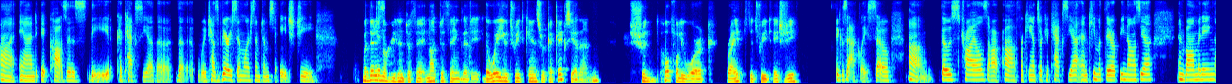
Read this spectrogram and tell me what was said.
uh, and it causes the cachexia, the the which has very similar symptoms to HG. But there is no reason to think not to think that it, the way you treat cancer cachexia then should hopefully work right to treat HG. Exactly. So um, those trials are uh, for cancer cachexia and chemotherapy nausea and vomiting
